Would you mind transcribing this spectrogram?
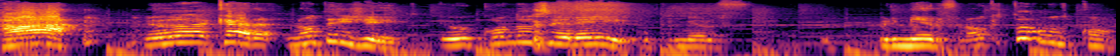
Ah! Eu- cara, não tem jeito. Eu, quando eu zerei o primeiro, o primeiro final, que todo mundo conta,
